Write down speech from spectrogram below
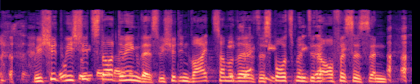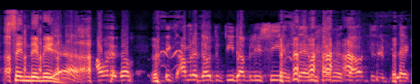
mistake. We should we should start doing this. We should invite some exactly. of the, the sportsmen exactly. to the offices and send them in. Yeah, I want to go. I'm going to go to PwC and stand behind an accountant and be like,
